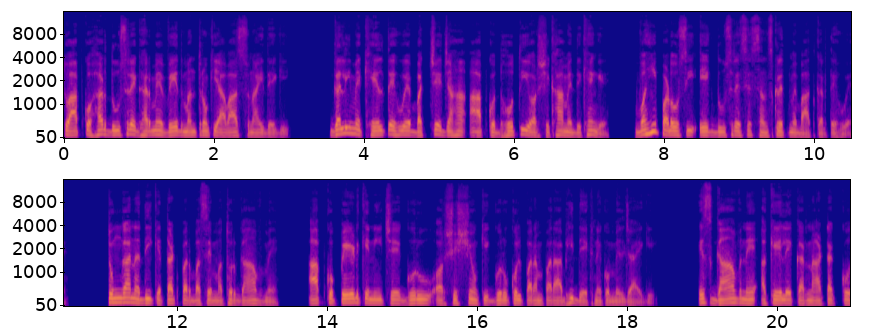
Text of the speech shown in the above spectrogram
तो आपको हर दूसरे घर में वेद मंत्रों की आवाज़ सुनाई देगी। गली में खेलते हुए बच्चे जहाँ आपको धोती और शिखा में दिखेंगे, वहीं पड़ोसी एक दूसरे से संस्कृत में बात करते हुए। तुंगा नदी के तट पर बसे मथुर गाँव में आपको पेड़ के नीचे गुरु और शिष्यों की गुरुकुल परंपरा भी देखने को मिल जाएगी। इस गाँव ने अकेले कर्नाटक को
